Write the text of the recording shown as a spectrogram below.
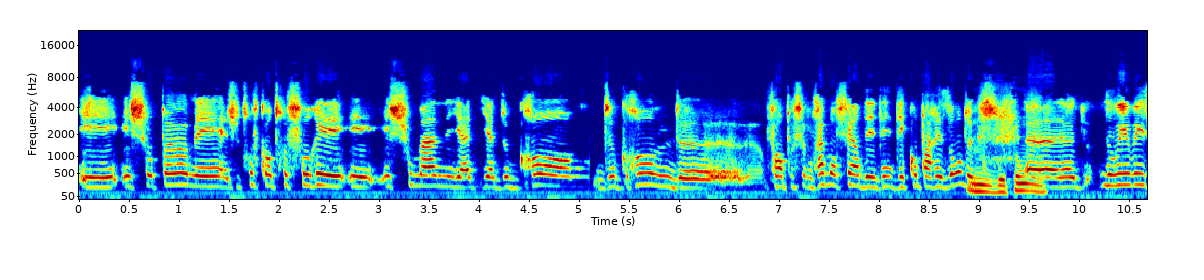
et, et Chopin, mais je trouve qu'entre Forêt et et, Schumann, il y a, il y a de grands, de grandes, enfin on peut vraiment faire des, des, des comparaisons de, mmh, euh, oui oui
